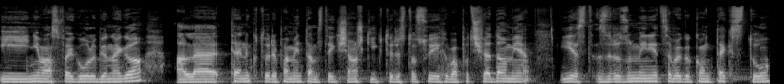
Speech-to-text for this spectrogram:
i nie ma swojego ulubionego, ale ten, który pamiętam z tej książki, który stosuję chyba podświadomie, jest zrozumienie całego kontekstu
